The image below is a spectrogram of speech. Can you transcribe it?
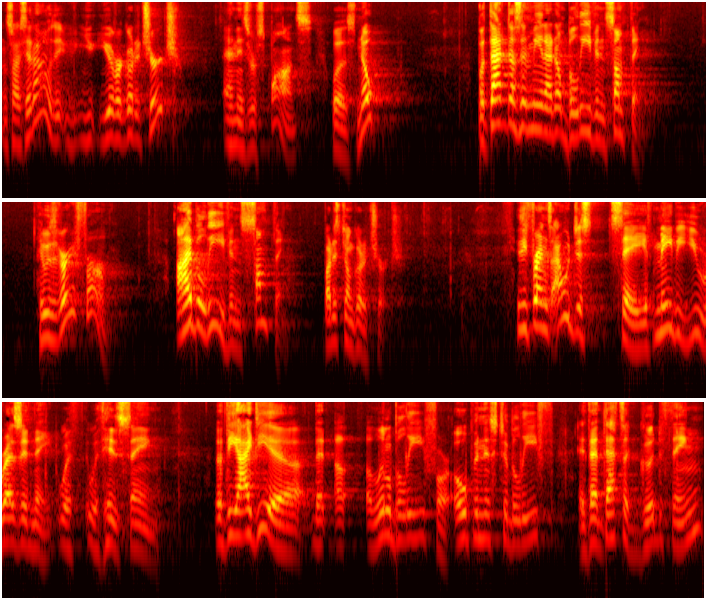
And so I said, oh, you, you ever go to church? And his response was, nope. But that doesn't mean I don't believe in something. He was very firm. I believe in something, but I just don't go to church. You see, friends, I would just say if maybe you resonate with, with his saying, that the idea that a, a little belief or openness to belief, that that's a good thing,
